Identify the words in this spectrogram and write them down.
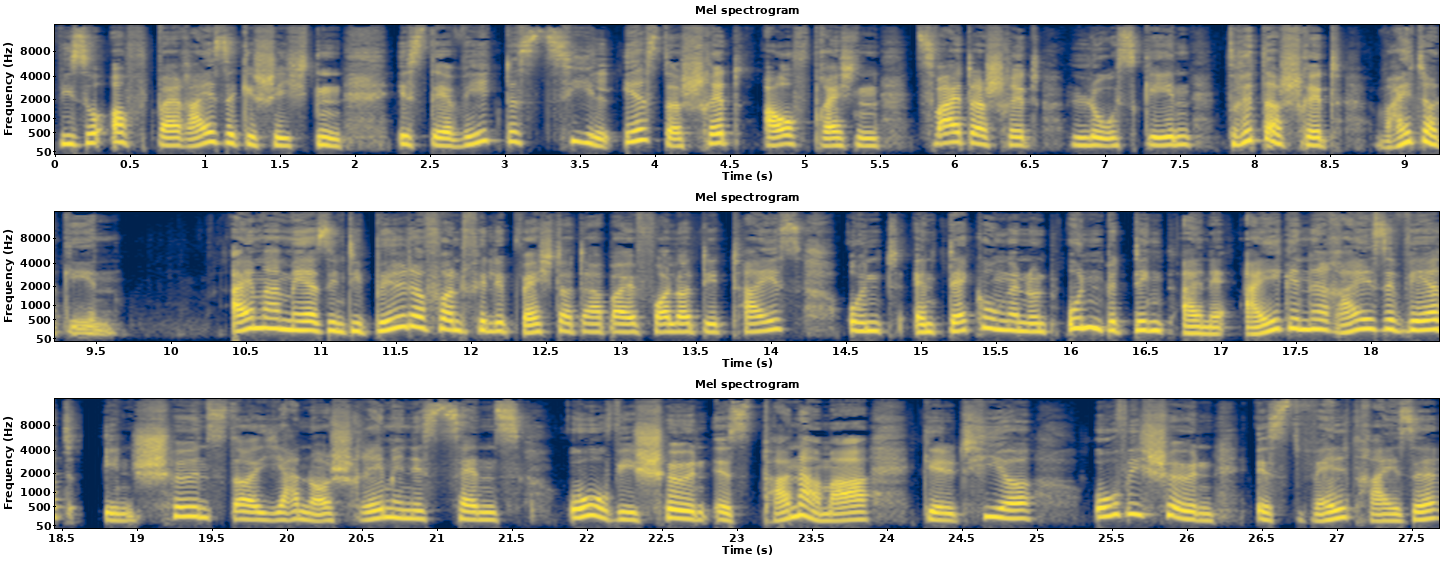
Wie so oft bei Reisegeschichten ist der Weg das Ziel. Erster Schritt aufbrechen, zweiter Schritt losgehen, dritter Schritt weitergehen. Einmal mehr sind die Bilder von Philipp Wächter dabei voller Details und Entdeckungen und unbedingt eine eigene Reise wert in schönster Janosch-Reminiszenz. Oh, wie schön ist Panama, gilt hier. Oh, wie schön ist Weltreise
